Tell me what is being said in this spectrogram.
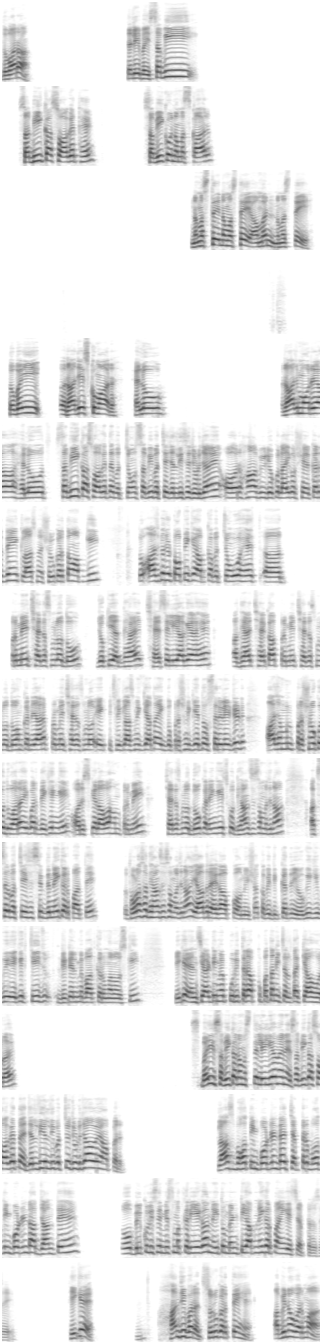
दोबारा। चलिए भाई, सभी सभी का स्वागत है। सभी को नमस्कार। नमस्ते नमस्ते, अमन, नमस्ते। तो भाई, राजेश कुमार, हेलो। राज मौर्य हेलो सभी का स्वागत है बच्चों। सभी बच्चे जल्दी से जुड़ जाएँ और हाँ वीडियो को लाइक और शेयर कर दें। क्लास में शुरू करता हूँ आपकी। तो आज का जो टॉपिक है आपका बच्चों, वो है प्रमेय छह दशमलव दो, जो कि अध्याय छह से लिया गया है। अध्याय छह का प्रमेय छह दशमलव दो हम करने जा रहे हैं। प्रमेय छह दशमलव एक पिछली क्लास में किया था, एक दो प्रश्न किए थे, उससे रिलेटेड आज हम उन प्रश्नों को दोबारा एक बार देखेंगे और इसके अलावा हम प्रमेय छह दशमलव दो करेंगे। इसको ध्यान से समझना। अक्सर बच्चे इसे सिद्ध नहीं कर पाते तो थोड़ा सा ध्यान से समझना, याद रहेगा आपको हमेशा, कभी दिक्कत नहीं होगी, क्योंकि एक एक चीज़ डिटेल में बात करूँगा मैं उसकी। ठीक है एनसीआरटी में पूरी तरह आपको पता नहीं चलता क्या हो रहा है। भाई, सभी का नमस्ते ले लिया मैंने, सभी का स्वागत है, जल्दी जल्दी बच्चे जुड़ जाओ यहाँ पर। क्लास बहुत इंपॉर्टेंट है, चैप्टर बहुत इंपॉर्टेंट आप जानते हैं तो बिल्कुल इसे मिस मत करिएगा, नहीं तो मेंटी आप नहीं कर पाएँगे इस चैप्टर से। ठीक है? हाँ जी, भरत, शुरू करते हैं। Abhinav Varma,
